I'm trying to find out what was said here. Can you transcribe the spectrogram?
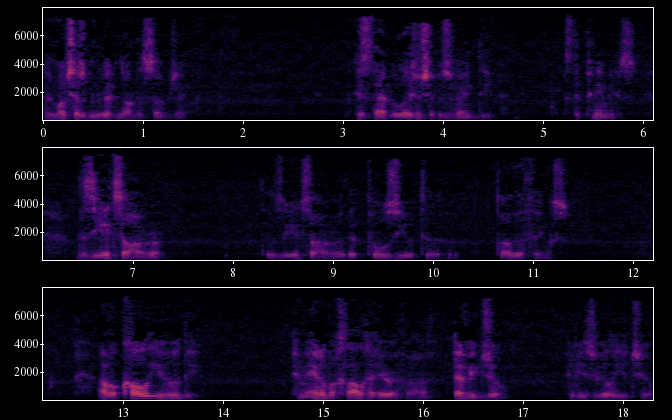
and much has been written on the subject because that relationship is very deep. It's the. There's the Yetzer Hara. There's the Yetzer Hara that pulls you to to other things. Avakol Yehudi, every Jew, if he's really a Jew,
